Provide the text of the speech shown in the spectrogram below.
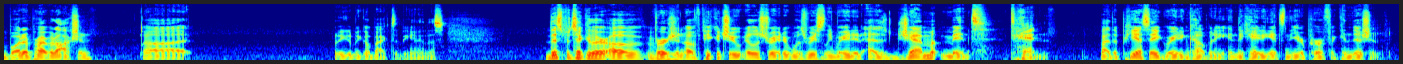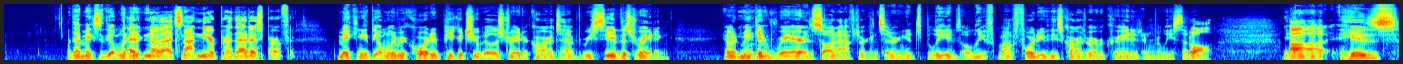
bought at private auction. Uh, let me go back to the beginning of this. This particular of version of Pikachu Illustrator was recently rated as Gem Mint 10 by the PSA grading company, indicating it's near perfect condition. That makes it the only That- no, that's not near per. That is perfect. making it the only recorded Pikachu Illustrator card to have received this rating. It would make Mm-hmm. it rare and sought after, considering it's believed only about 40 of these cards were ever created and released at all. Uh, his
